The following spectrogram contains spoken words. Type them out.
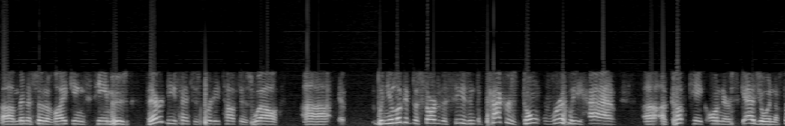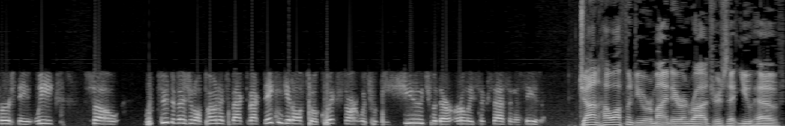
uh, Minnesota Vikings team, whose their defense is pretty tough as well. Uh, when you look at the start of the season, the Packers don't really have uh, a cupcake on their schedule in the first eight weeks. So with two divisional opponents back to back, they can get off to a quick start, which would be huge for their early success in the season. John, how often do you remind Aaron Rodgers that you have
